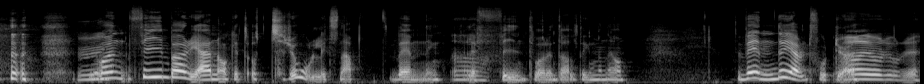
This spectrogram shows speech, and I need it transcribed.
Det var en fin början och ett otroligt snabbt vändning. Eller fint var det inte allting men ja. Vände jävligt fort Ja, jag gjorde det.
